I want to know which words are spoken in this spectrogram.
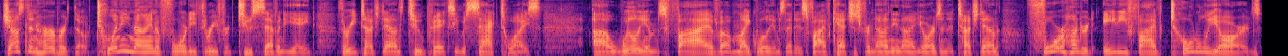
Justin Herbert, though, 29 of 43 for 278, three touchdowns, two picks. He was sacked twice. Uh, Williams, five, uh, Mike Williams, that is, five catches for 99 yards and a touchdown, 485 total yards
